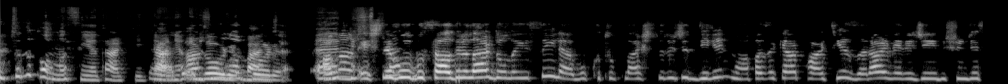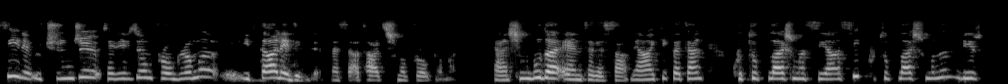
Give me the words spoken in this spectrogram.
ırkçılık olmasın yeter ki. Yani Yani doğru, bence. doğru. Ee, Ama bir şey işte bu bu saldırılar dolayısıyla bu kutuplaştırıcı dilin muhafazakar partiye zarar vereceği düşüncesiyle üçüncü televizyon programı e, iptal edildi. Mesela tartışma programı. Yani şimdi bu da enteresan. Yani hakikaten kutuplaşma, siyasi kutuplaşmanın bir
